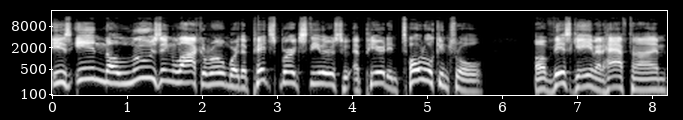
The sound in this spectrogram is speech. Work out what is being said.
is in the losing locker room where the Pittsburgh Steelers, who appeared in total control of this game at halftime,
